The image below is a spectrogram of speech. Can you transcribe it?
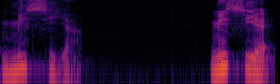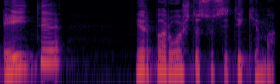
misija. Misija eiti ir paruošti susitikimą.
